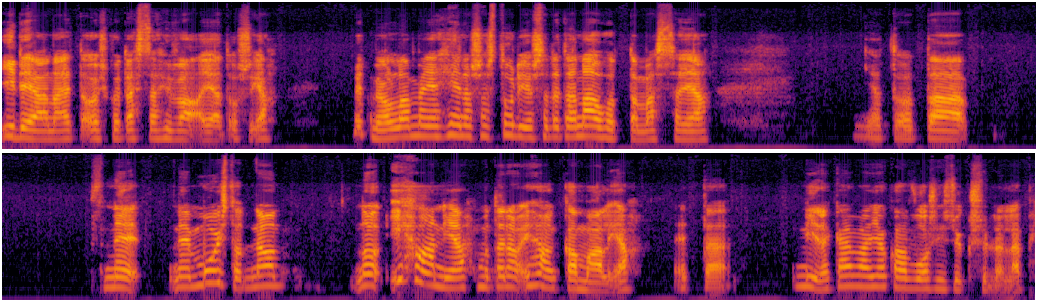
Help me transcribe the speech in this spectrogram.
ideana, että olisiko tässä hyvä ajatus. Ja nyt me ollaan meidän hienossa studiossa tätä nauhoittamassa ja, ja tuota, ne, ne muistot, ne on, ne on ihania, mutta ne on ihan kamalia, että niitä käydään joka vuosi syksyllä läpi.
